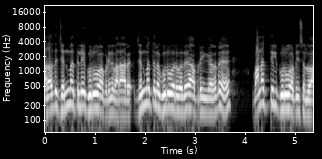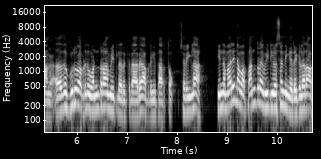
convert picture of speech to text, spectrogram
அதாவது ஜென்மத்திலே குரு அப்படின்னு வராரு. ஜென்மத்தில் குரு வருவது அப்படிங்கிறது வனத்தில் குரு அப்படின்னு சொல்லுவாங்க. அதாவது குரு அப்படின்னு ஒன்றாம் வீட்டில் இருக்கிறாரு அப்படிங்கிறது அர்த்தம். சரிங்களா? இந்த மாதிரி நம்ம பண்ணுற வீடியோஸை நீங்கள் ரெகுலராக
